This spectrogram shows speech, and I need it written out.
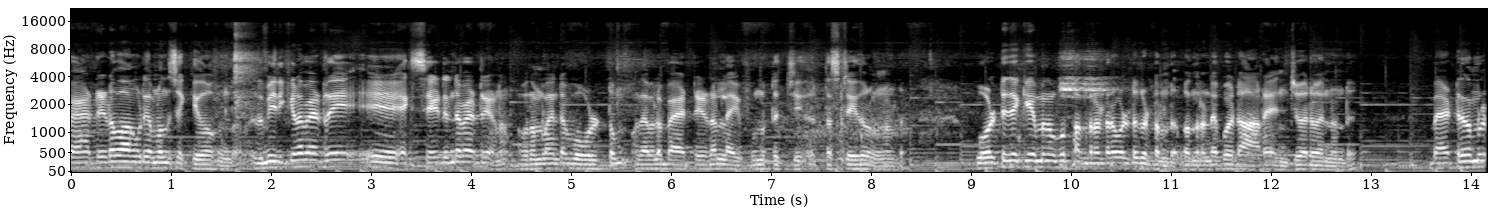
ബാറ്ററിയുടെ ഭാഗം കൂടി നമ്മളൊന്ന് ചെക്ക് ചെയ്ത് നോക്കുന്നുണ്ട് ഇത് ഇരിക്കുന്ന ബാറ്ററി എക്സൈഡിന്റെ ബാറ്ററിയാണ് അപ്പോൾ നമ്മൾ അതിന്റെ വോൾട്ടും അതേപോലെ ബാറ്ററിയുടെ ലൈഫും ഒന്ന് ടച്ച് ടെസ്റ്റ് ചെയ്ത് തുടങ്ങുന്നുണ്ട് വോൾട്ട് ചെക്ക് ചെയ്യുമ്പോൾ നമുക്ക് പന്ത്രണ്ടര വോൾട്ട് കിട്ടുന്നുണ്ട്. പന്ത്രണ്ട് പോയിട്ട് ആറ് അഞ്ച് വരെ വരുന്നുണ്ട്. ബാറ്ററി നമ്മൾ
